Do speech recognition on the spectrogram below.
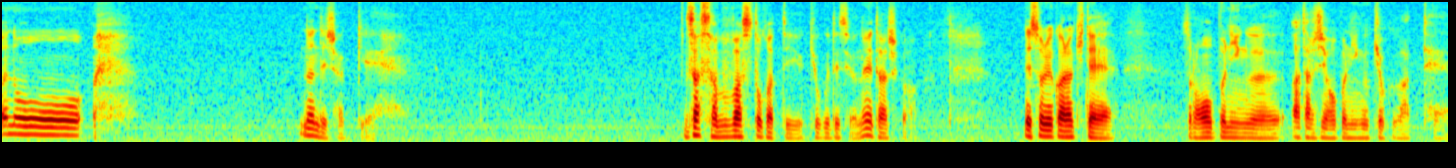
あの、何でしたっけ？ザ・サブバスとかっていう曲ですよね確か。でそれから来てそのオープニング新しいオープニング曲があって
